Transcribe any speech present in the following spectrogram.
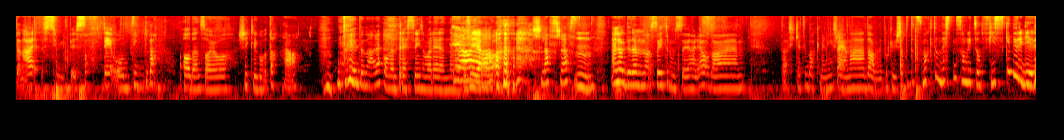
Den er supersaftig og digg, da. Og den så jo skikkelig god ut, da. Ja. den er det. Og med dressing som bare renner ned Ja, på sida. ja. Slafs, slafs. mm. Jeg lagde den også i Tromsø i helga, og da, da fikk jeg tilbakemelding fra en av damene på kurset at det smakte jo nesten som litt sånn fiskeburger.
